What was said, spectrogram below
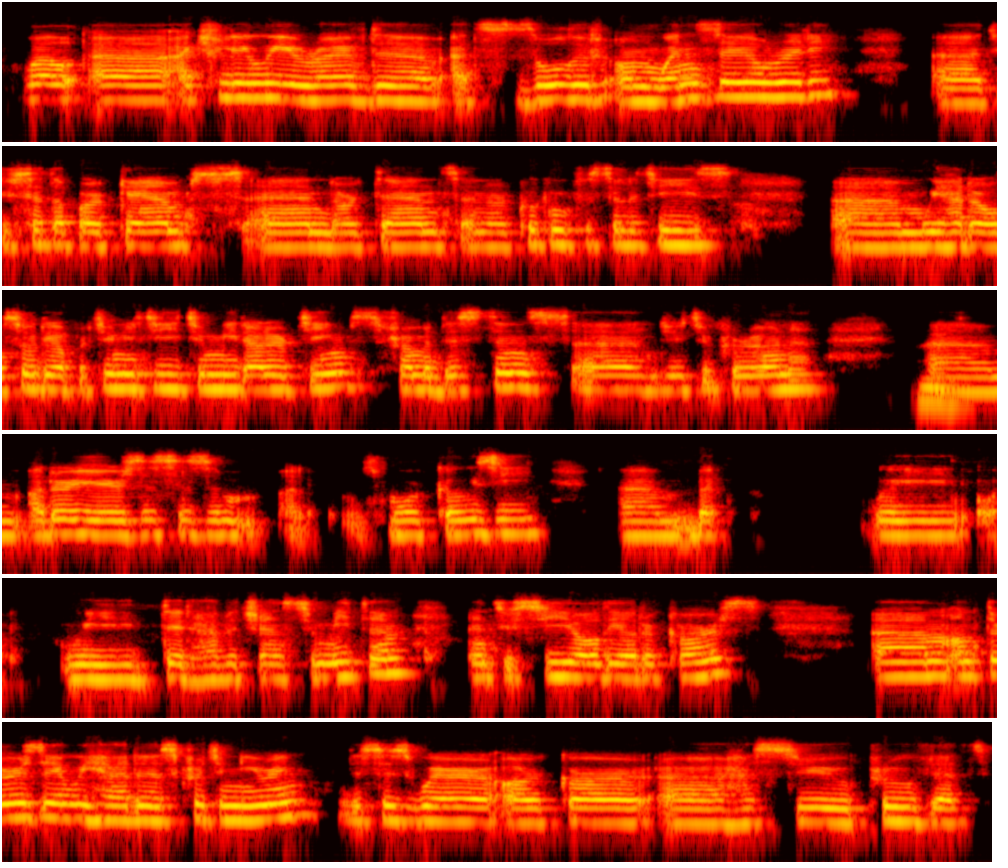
Well, uh, actually, we arrived uh, at Zolder on Wednesday already uh, to set up our camps and our tents and our cooking facilities. Um, we had also the opportunity to meet other teams from a distance uh, due to Corona. Mm. Um, other years, this is a, it's more cozy, um, but we we did have a chance to meet them and to see all the other cars. Um, on Thursday, we had a scrutineering. This is where our car uh, has to prove that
